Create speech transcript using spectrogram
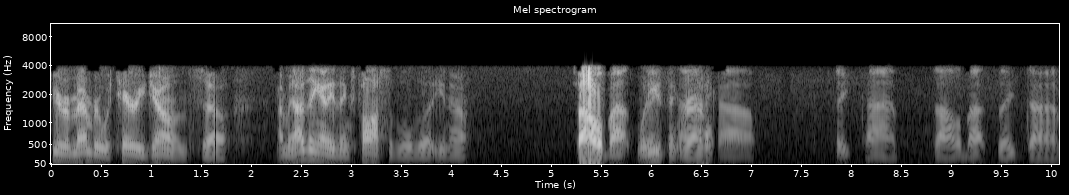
if you remember, with Terry Jones. So, I mean, I think anything's possible, but you know, It's all about What do you think, time, Rowdy? Kyle. Seat time. It's all about seat time.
